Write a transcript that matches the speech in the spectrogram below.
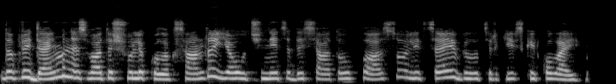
Добрий день, мене звати Шулік Олександра, я учениця 10 класу ліцею Білоцерківський колегіум.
